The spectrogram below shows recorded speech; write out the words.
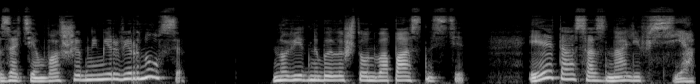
Затем волшебный мир вернулся, но видно было, что он в опасности, и это осознали все.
